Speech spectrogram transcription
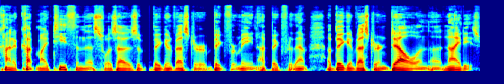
kind of cut my teeth in this was I was a big investor, big for me, not big for them, a big investor in Dell in the 90s.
